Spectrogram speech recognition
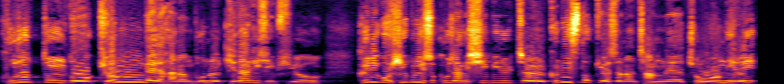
그룹들도 경배하는 분을 기다리십시오. 그리고 히브리서 9장 11절 그리스도께서는 장래 좋은 일의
